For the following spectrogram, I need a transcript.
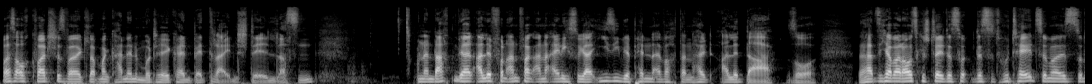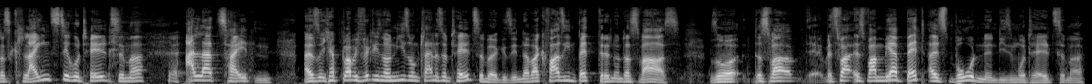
was auch Quatsch ist, weil ich glaube, man kann in einem Hotel kein Bett reinstellen lassen. Und dann dachten wir halt alle von Anfang an eigentlich so, ja, easy, wir pennen einfach dann halt alle da. So. Dann hat sich aber herausgestellt, das, das Hotelzimmer ist so das kleinste Hotelzimmer aller Zeiten. Also ich habe, glaube ich, wirklich noch nie so ein kleines Hotelzimmer gesehen. Da war quasi ein Bett drin und das war's. So, das war, es war, es war mehr Bett als Boden in diesem Hotelzimmer.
